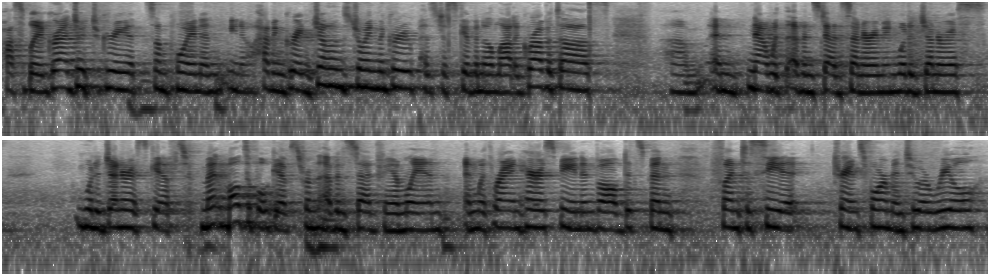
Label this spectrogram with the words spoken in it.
possibly a graduate degree at some point. And you know, having Greg Jones join the group has just given a lot of gravitas. Um, and now with the Evenstad Center, I mean, what a generous what a generous gift, multiple gifts from the Evenstad family. And, and with Ryan Harris being involved, it's been fun to see it transform into a real,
